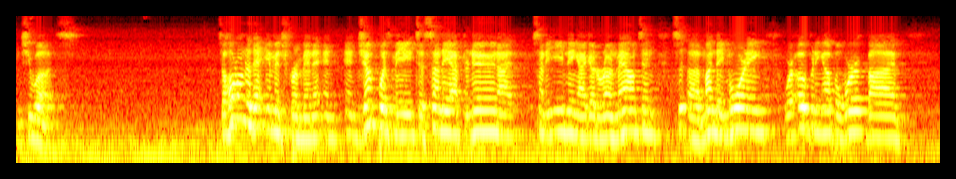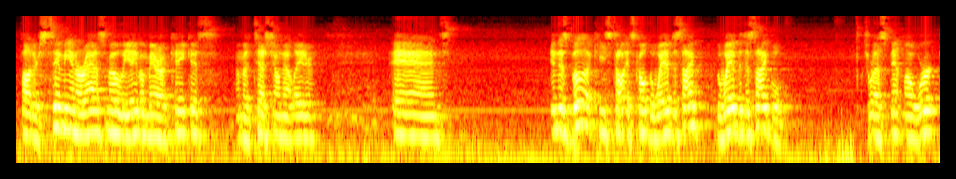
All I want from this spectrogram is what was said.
And she was. So hold on to that image for a minute and, and jump with me to Sunday afternoon. I, Sunday evening, I go to Roan Mountain. Uh, Monday morning, we're opening up a work by Father Simeon Erasmo Leiva-Merikakis. I'm going to test you on that later. And in this book, he's taught, it's called the Way of Disciple. The Way of the Disciple. It's what I spent my work,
